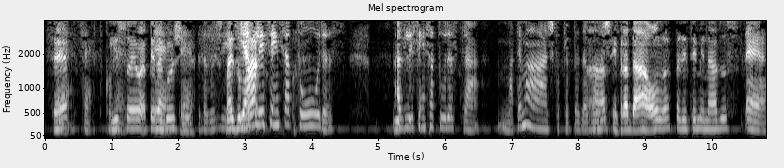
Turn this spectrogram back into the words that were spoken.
Certo? É, certo, correto. Isso é a pedagogia. É, é, pedagogia. Mas o e as licenciaturas. As licenciaturas para matemática, para pedagogia. Ah, sim, para dar aula para determinados É,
